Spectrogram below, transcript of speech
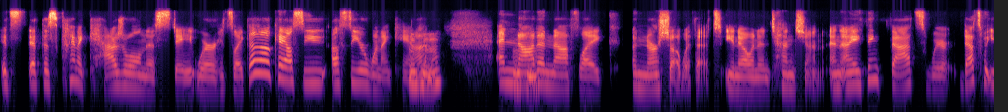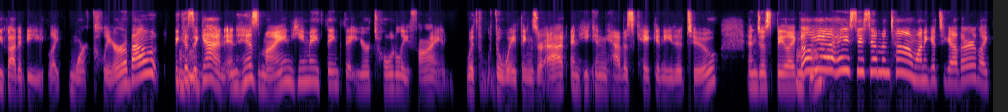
it's at this kind of casualness state where it's like, oh, okay, I'll see I'll see her when I can, mm-hmm. and mm-hmm. not enough like inertia with it, you know, and intention. And I think that's where that's what you got to be like more clear about because mm-hmm. again, in his mind, he may think that you're totally fine with the way things are at and he can have his cake and eat it too and just be like, "Oh mm-hmm. yeah, hey Stacy, I'm in town. Want to get together?" Like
